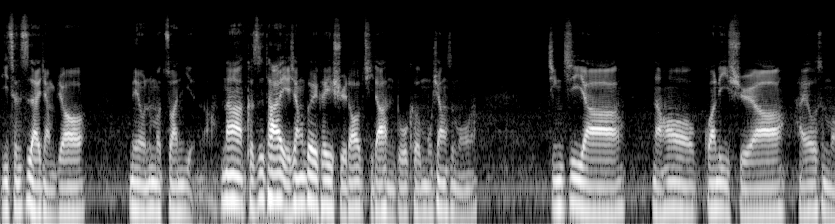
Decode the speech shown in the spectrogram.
以城市来讲比较没有那么钻研啦。那可是它也相对可以学到其他很多科目，像什么经济啊，然后管理学啊，还有什么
